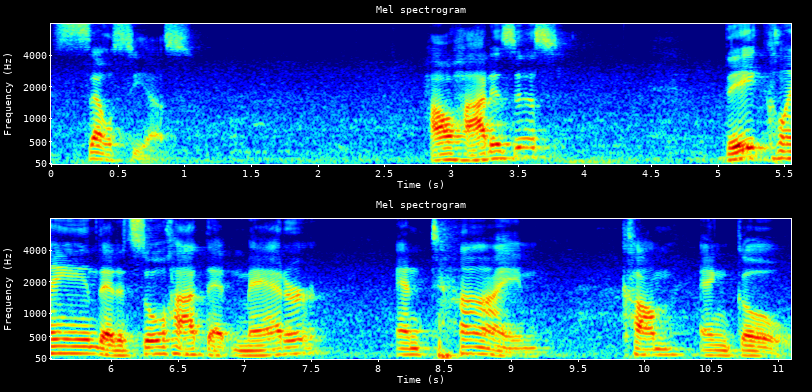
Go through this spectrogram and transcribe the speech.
Celsius. How hot is this? They claim that it's so hot that matter and time come and go.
